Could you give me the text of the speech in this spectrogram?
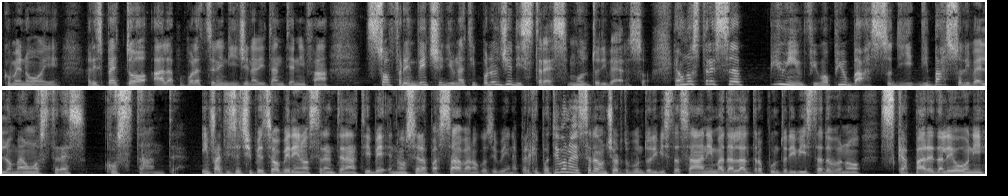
come noi, rispetto alla popolazione indigena di tanti anni fa, soffre invece di una tipologia di stress molto diverso. È uno stress più infimo, più basso, di, di basso livello, ma è uno stress costante. Infatti, se ci pensiamo bene, i nostri antenati beh, non se la passavano così bene, perché potevano essere da un certo punto di vista sani, ma dall'altro punto di vista dovevano scappare da leoni.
